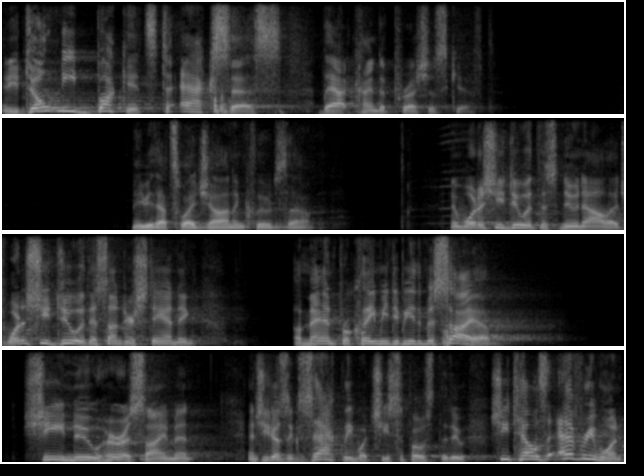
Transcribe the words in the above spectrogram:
And you don't need buckets to access that kind of precious gift. Maybe that's why John includes that. And what does she do with this new knowledge? What does she do with this understanding? A man proclaiming to be the Messiah. She knew her assignment, and she does exactly what she's supposed to do. She tells everyone.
